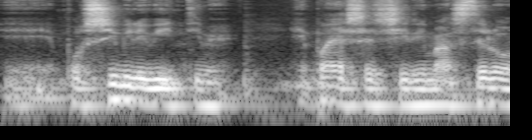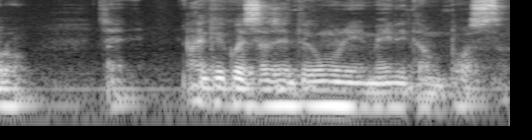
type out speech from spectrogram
eh, possibili vittime, e poi esserci rimaste loro. Cioè, anche questa gente comune merita un posto.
